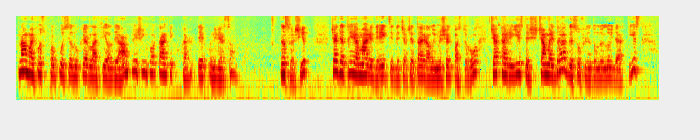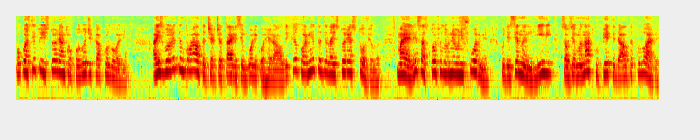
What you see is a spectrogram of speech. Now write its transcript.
n-au mai fost propuse lucrări la fel de ample și importante cu caracter universal. În sfârșit, cea de-a treia mare direcție de cercetare a lui Michel Pastoureau, cea care este și cea mai dragă sufletului lui de artist, o constituie istoria antropologică a culorii. A izvorât dintr-o altă cercetare simbolico-heraldică pornită de la istoria stofilor, mai ales a stofilor neuniforme, cu desen în linii sau semănat cu piete de altă culoare,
